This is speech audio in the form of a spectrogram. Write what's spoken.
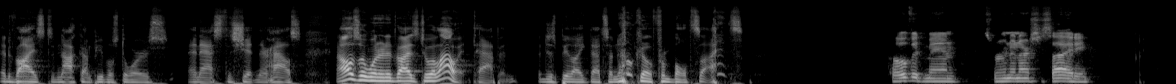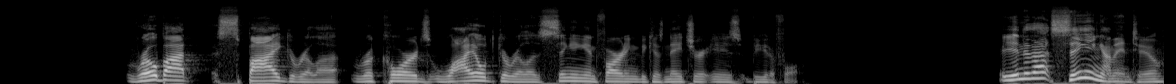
advise to knock on people's doors and ask the shit in their house. I also wouldn't advise to allow it to happen. I'd just be like, that's a no go from both sides. COVID, man, it's ruining our society. Robot spy gorilla records wild gorillas singing and farting because nature is beautiful. Are you into that? Singing, I'm into.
